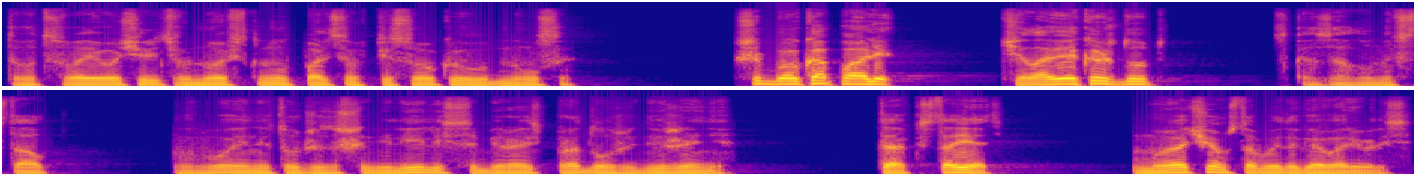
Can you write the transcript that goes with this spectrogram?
Тот, в свою очередь, вновь ткнул пальцем в песок и улыбнулся. «Шибо копали. Человека ждут», — сказал он и встал. Воины тут же зашевелились, собираясь продолжить движение. «Так, стоять. Мы о чем с тобой договаривались?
